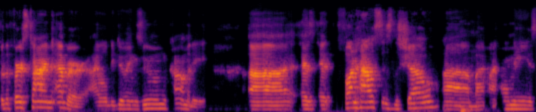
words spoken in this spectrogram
for the first time ever, I will be doing Zoom comedy. Uh, as Funhouse is the show uh, by my homies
